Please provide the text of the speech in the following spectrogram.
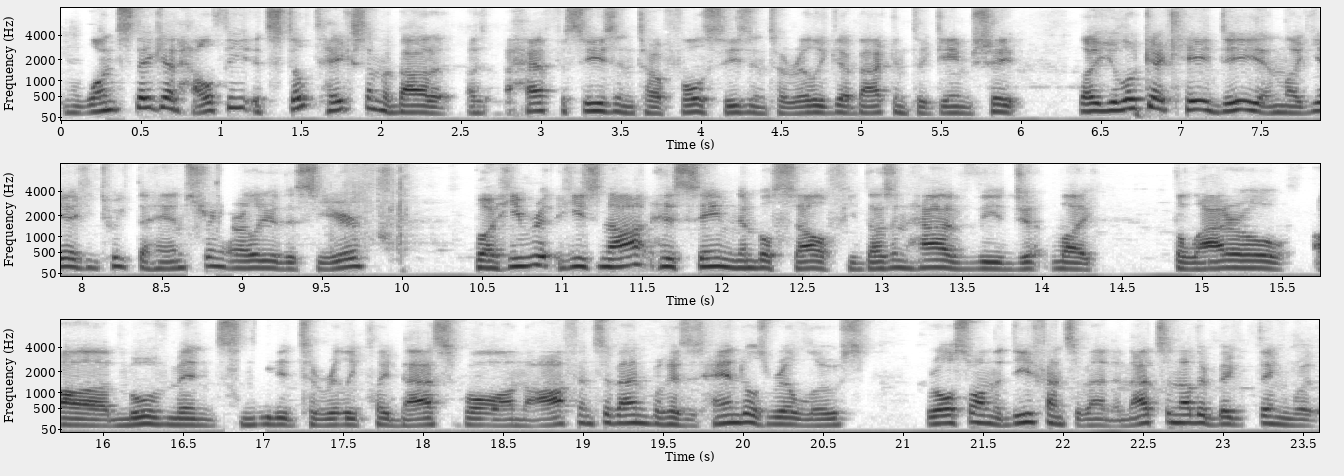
once they get healthy, it still takes them about a, a, half a season to a full season to really get back into game shape. Like you look at KD and like yeah, he tweaked the hamstring earlier this year, but he re- he's not his same nimble self. He doesn't have the like the lateral uh, movements needed to really play basketball on the offensive end because his handle's real loose. But also on the defensive end, and that's another big thing with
